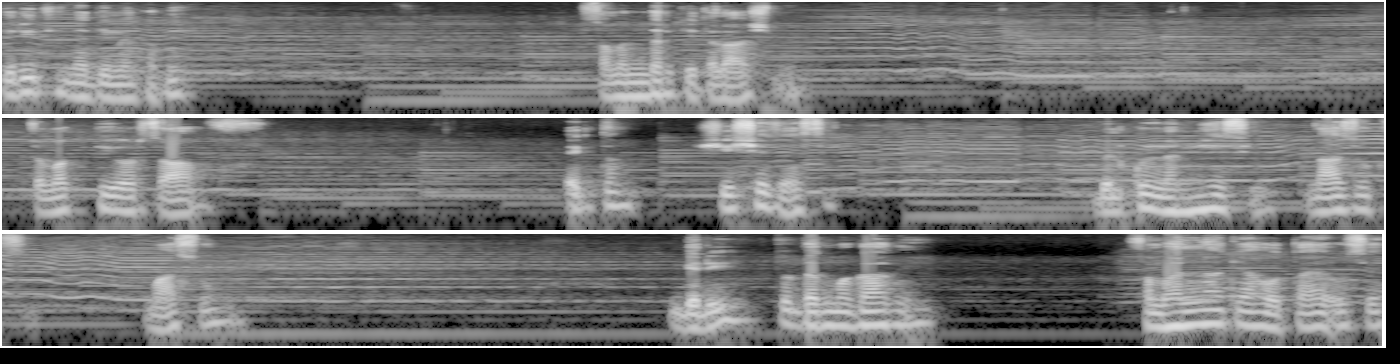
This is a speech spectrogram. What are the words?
गिरी थी नदी में कभी। समंदर की तलाश में। चमकती और साफ़। एकदम शीशे जैसी। बिल्कुल नन्ही सी, नाजुक सी, मासूम। गिरी तो डगमगा गई। संभलना क्या होता है उसे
